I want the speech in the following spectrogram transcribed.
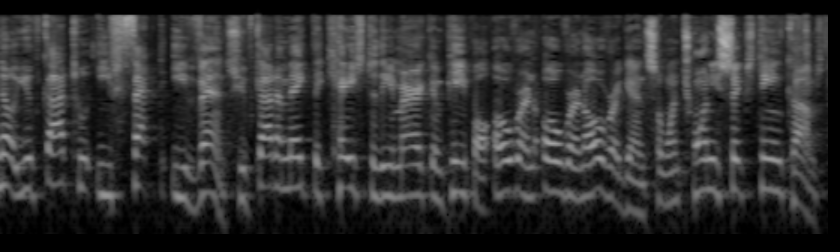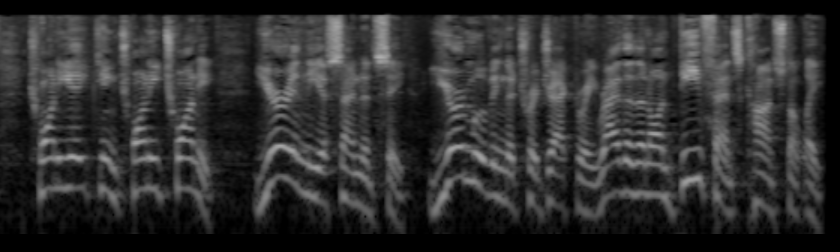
No, you've got to effect events. You've got to make the case to the American people over and over and over again. So when 2016 comes, 2018, 2020, you're in the ascendancy. You're moving the trajectory rather than on defense constantly.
